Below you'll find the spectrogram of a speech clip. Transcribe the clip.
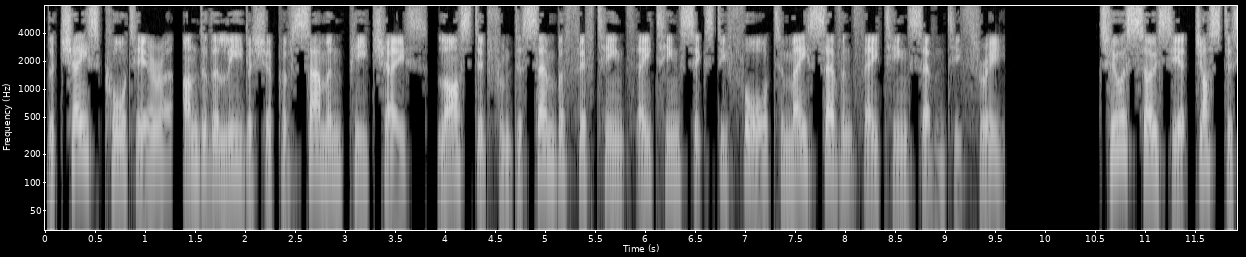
The Chase Court era, under the leadership of Salmon P. Chase, lasted from December 15, 1864 to May 7, 1873. Two Associate Justice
